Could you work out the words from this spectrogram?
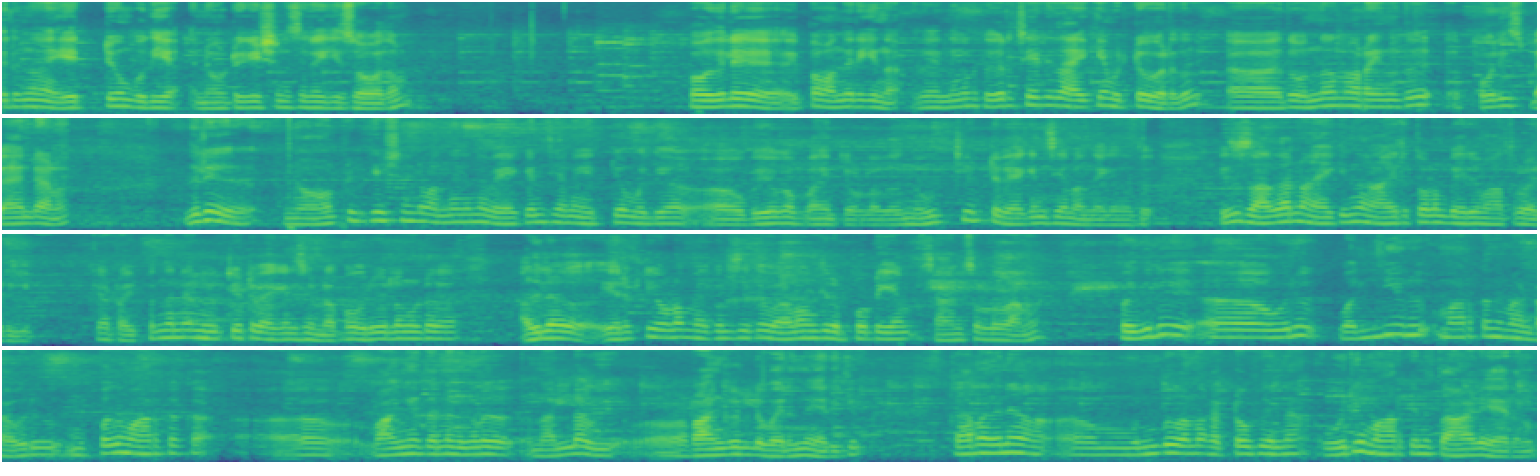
തരുന്ന ഏറ്റവും പുതിയ നോട്ടിഫിക്കേഷൻസിലേക്ക് സ്വാഗതം. അപ്പോൾ ഇതിൽ ഇപ്പോൾ വന്നിരിക്കുന്ന നിങ്ങൾ തീർച്ചയായിട്ടും ഇത് അയക്കാൻ വിട്ടുപോകരുത്. ഇത് ഒന്നെന്ന് പറയുന്നത് പോലീസ് ബാൻഡാണ്. ഇതിൽ നോട്ടിഫിക്കേഷനിൽ വന്നിരിക്കുന്ന വേക്കൻസിയാണ് ഏറ്റവും വലിയ ഉപയോഗമായിട്ടുള്ളത്. നൂറ്റിയെട്ട് വേക്കൻസിയാണ് വന്നിരിക്കുന്നത്. ഇത് സാധാരണ അയക്കുന്ന ആയിരത്തോളം പേര് മാത്രമായിരിക്കും. കേട്ടോ? ഇപ്പം തന്നെ നൂറ്റിയെട്ട് വേക്കൻസി ഉണ്ട്. അപ്പോൾ ഒരു കൊല്ലം കൊണ്ട് അതിൽ ഇരട്ടിയോളം വേക്കൻസിയൊക്കെ വേണമെങ്കിൽ റിപ്പോർട്ട് ചെയ്യാൻ ചാൻസ് ഉള്ളതാണ്. അപ്പോൾ ഇതിൽ ഒരു വലിയൊരു മാർക്കൊന്നും വേണ്ട. ഒരു മുപ്പത് മാർക്കൊക്കെ വാങ്ങിയാൽ തന്നെ നിങ്ങൾ നല്ല റാങ്കുകളിൽ വരുന്നതായിരിക്കും. കാരണം ഇതിന് മുൻപ് വന്ന കട്ട് ഓഫ് തന്നെ ഒരു മാർക്കിന് താഴെയായിരുന്നു.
